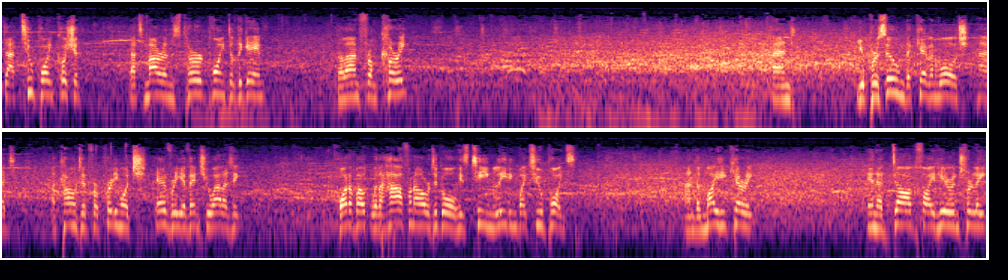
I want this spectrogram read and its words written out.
that two-point cushion. That's Marren's third point of the game. The man from Curry. And you presume that Kevin Walsh had accounted for pretty much every eventuality. What about with a half an hour to go, his team leading by two points? And the mighty Kerry in a dogfight here in Tralee.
